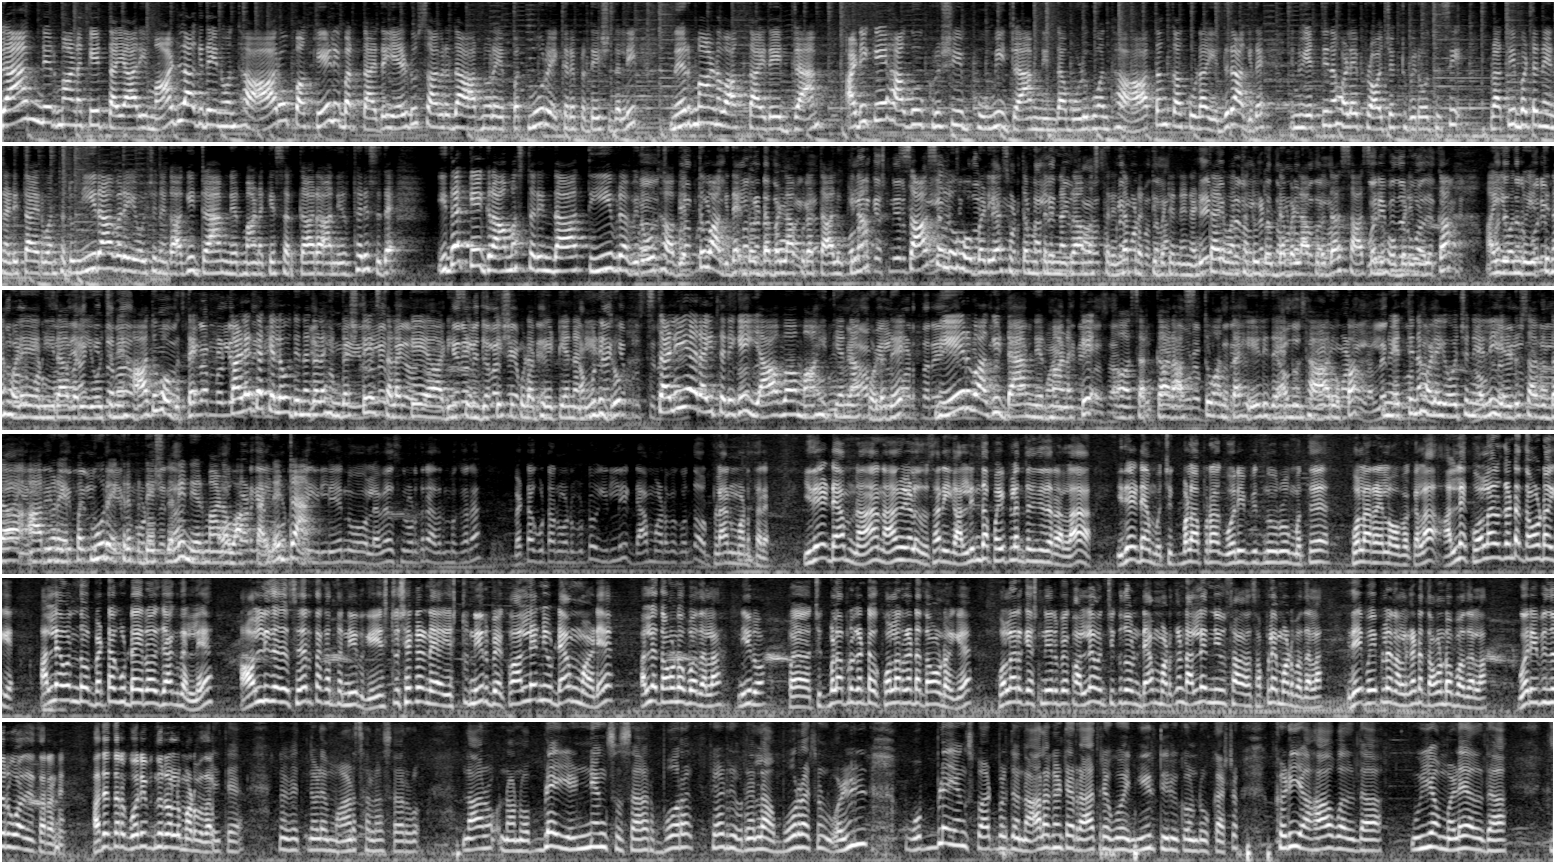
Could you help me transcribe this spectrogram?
ಡ್ಯಾಂ ನಿರ್ಮಾಣಕ್ಕೆ ತಯಾರಿ ಮಾಡಲಾಗಿದೆ ಎನ್ನುವಂತಹ ಆರೋಪ ಕೇಳಿ ಬರ್ತಾ ಇದೆ. ಎರಡು ಸಾವಿರದ ಆರುನೂರ ಎಪ್ಪತ್ಮೂರು ಎಕರೆ ಪ್ರದೇಶದಲ್ಲಿ ನಿರ್ಮಾಣವಾಗ್ತಾ ಇದೆ ಡ್ಯಾಂ. ಅಡಿಕೆ ಹಾಗೂ ಕೃಷಿ ಭೂಮಿ ಡ್ಯಾಮ್ನಿಂದ ಮುಳುಗುವಂತಹ ಆತಂಕ ಕೂಡ ಎದುರಾಗಿದೆ. ಇನ್ನು ಎತ್ತಿನಹೊಳೆ ಪ್ರಾಜೆಕ್ಟ್ ವಿರೋಧಿಸಿ ಪ್ರತಿಭಟನೆ ನಡೀತಾ ಇರುವಂಥದ್ದು ನೀರಾವರಿ ಯೋಜನೆಗಾಗಿ ಡ್ಯಾಂ ನಿರ್ಮಾಣಕ್ಕೆ ಸರ್ಕಾರ ನಿರ್ಧರಿಸಿದೆ. ಇದಕ್ಕೆ ಗ್ರಾಮಸ್ಥರಿಂದ ತೀವ್ರ ವಿರೋಧ ವ್ಯಕ್ತವಾಗಿದೆ. ದೊಡ್ಡಬಳ್ಳಾಪುರ ತಾಲೂಕಿನ ಸಾಸಲು ಹೋಬಳಿಯ ಸುತ್ತಮುತ್ತಲಿನ ಗ್ರಾಮಸ್ಥರಿಂದ ಪ್ರತಿಭಟನೆ ನಡೀತಾ ಇರುವಂತದ್ದು ದೊಡ್ಡಬಳ್ಳಾಪುರದ ಸಾಸಲು ಹೋಬಳಿ ಮೂಲಕ ಈ ಒಂದು ಎತ್ತಿನಹೊಳೆ ನೀರಾವರಿ ಯೋಜನೆ ಹಾದು ಹೋಗುತ್ತೆ ಕಳೆದ ಕೆಲವು ದಿನಗಳ ಹಿಂದಷ್ಟೇ ಸ್ಥಳಕ್ಕೆ ಡಿಸಿಎಂ ಡಿಕೆಶಿ ಕೂಡ ಭೇಟಿಯನ್ನ ನೀಡಿದ್ರು. ಸ್ಥಳೀಯ ರೈತರಿಗೆ ಯಾವ ಮಾಹಿತಿಯನ್ನ ಕೊಡದೆ ನೇರವಾಗಿ ಡ್ಯಾಂ ನಿರ್ಮಾಣಕ್ಕೆ ಸರ್ಕಾರ ಅಸ್ತು ಅಂತ ಹೇಳಿದೆ ಅನ್ನುವಂತಹ ಆರೋಪ ಇನ್ನು ಎತ್ತಿನಹೊಳೆ ಯೋಜನೆಯಲ್ಲಿ ಎರಡು ಸಾವಿರದ ಆರುನೂರ ಎಪ್ಪತ್ಮೂರು ಎಕರೆ ಪ್ರದೇಶದಲ್ಲಿ ನಿರ್ಮಾಣವಾಗ್ತಾ ಇದೆ ಡ್ಯಾಂ. ಇಲ್ಲಿ ಏನು ಲೆವೆಲ್ಸ್ ನೋಡಿದ್ರೆ ಅದ್ರ ಪ್ರಕಾರ ಬೆಟ್ಟ ಗುಡ್ಡ ನೋಡ್ಬಿಟ್ಟು ಇಲ್ಲಿ ಡ್ಯಾಮ್ ಮಾಡಬೇಕು ಅಂತ ಅವ್ರು ಪ್ಲಾನ್ ಮಾಡ್ತಾರೆ. ಇದೇ ಡ್ಯಾಮ್ನ ನಾವು ಹೇಳೋದು, ಸರ್, ಈಗ ಅಲ್ಲಿಂದ ಪೈಪ್ಲೈನ್ ತಂದಿದ್ದಾರಲ್ಲ ಇದೇ ಡ್ಯಾಮ್ ಚಿಕ್ಕಬಳ್ಳಾಪುರ, ಗೋರಿಬಿದ್ನೂರು ಮತ್ತು ಕೋಲಾರ ಎಲ್ಲ ಹೋಗ್ಬೇಕಲ್ಲ, ಅಲ್ಲೇ ಕೋಲಾರ ಗಂಟೆ ತಗೊಂಡೋಗಿ, ಅಲ್ಲೇ ಒಂದು ಬೆಟ್ಟ ಗುಡ್ಡ ಇರೋ ಜಾಗದಲ್ಲಿ ಅಲ್ಲಿಗೆ ಸೇರ್ತಕ್ಕಂಥ ನೀರಿಗೆ ಎಷ್ಟು ಸೆಕೆಂಡ್ ಎಷ್ಟು ನೀರು ಬೇಕೋ ಅಲ್ಲೇ ನೀವು ಡ್ಯಾಮ್ ಮಾಡಿ ಅಲ್ಲೇ ತೊಗೊಂಡೋಗ್ಬೋದಲ್ಲ? ನೀರು? ಪ, ಚಿಕ್ಕಬಳ್ಳಾಪುರ ಗಂಟೆ, ಕೋಲಾರ ಗಂಟೆ ತೊಗೊಂಡೋಗಿ, ಕೋಲಾರಕ್ಕೆ ಎಷ್ಟು ನೀರು ಬೇಕೋ ಅಲ್ಲೇ ಒಂದು ಚಿಕ್ಕದೊಂದು ಡ್ಯಾಮ್ ಮಾಡ್ಕೊಂಡು ಅಲ್ಲೇ ನೀವು ಸಪ್ಲೈ ಮಾಡ್ಬೋದಲ್ಲ? ಇದೇ ಪೈಪ್ಲೈನ್ ನಾಲ್ಕು ಗಂಟೆ ತೊಗೊಂಡೋಗ್ಬೋದಲ್ಲ? ಗೋರಿಬಿಂದೂರಿಗೂ ಅದೇ ಥರನೇ ಅದೇ ಥರ ಗೋರಿಬಿಂದೂರಲ್ಲೂ ಮಾಡ್ಬೋದಲ್ಲ? ಐತೆ. ನಾವು ಎತ್ನೊಳೆ ಮಾಡಿಸಲ್ಲ ಸರ್ ನಾನು ನಾನು ಒಬ್ಬಳೇ ಹೆಣ್ಣೆಂಗ್ಸು ಸರ್ ಬೋರ್ ಕೇಳ್ರಿ ಇವರೆಲ್ಲ ಬೋರ್ ಹಾಕ್ಸ್ಕೊಂಡು ಒಳ್ಳೆ ಒಬ್ಬಳೇ ಹೆಂಗೆ ಸ್ಪಾಟ್ ಬೀಳ್ತೇವೆ? ನಾಲ್ಕು ಗಂಟೆ ರಾತ್ರಿಗೆ ಹೋಗಿ ನೀರು ತಿರ್ಕೊಂಡು ಕಷ್ಟ, ಕಡಿ ಹಾವಲ್ದ. ಉಯ್ಯ ಮಳೆ ಅಲ್ದ,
